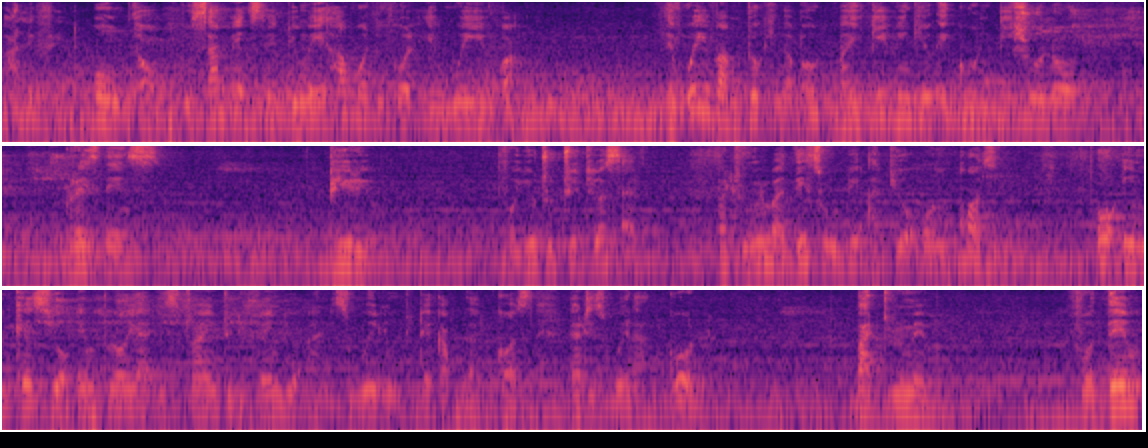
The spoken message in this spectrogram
benefit. Although, to some extent, you may have what we call a waiver. The waiver I'm talking about by giving you a conditional residence period for you to treat yourself. But remember, this will be at your own cost. Or in case your employer is trying to defend you and is willing to take up that cost, that is well and good. But remember, for them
